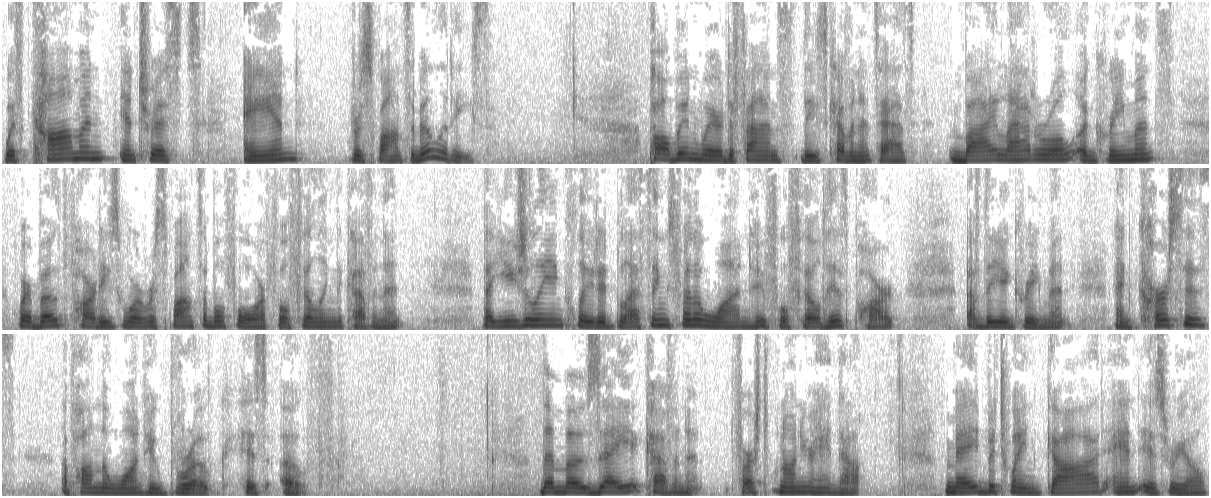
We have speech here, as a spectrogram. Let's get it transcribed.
with common interests and responsibilities. Paul Benware defines these covenants as bilateral agreements where both parties were responsible for fulfilling the covenant. They usually included blessings for the one who fulfilled his part of the agreement and curses upon the one who broke his oath. The Mosaic covenant, first one on your handout, made between God and Israel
